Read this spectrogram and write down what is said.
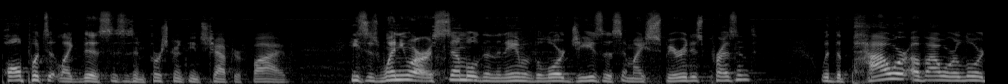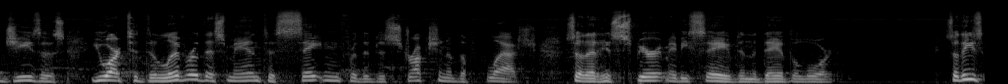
Paul puts it like this this is in 1 Corinthians chapter 5. He says, When you are assembled in the name of the Lord Jesus and my spirit is present, with the power of our Lord Jesus, you are to deliver this man to Satan for the destruction of the flesh, so that his spirit may be saved in the day of the Lord. So these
